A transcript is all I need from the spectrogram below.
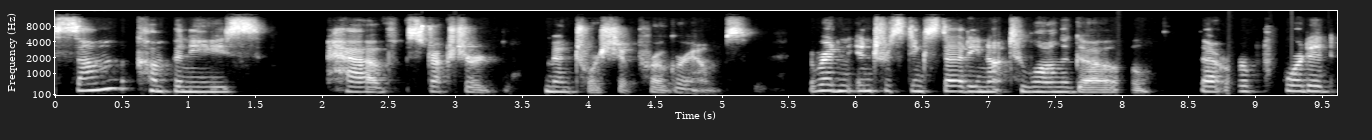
Some companies have structured mentorship programs i read an interesting study not too long ago that reported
